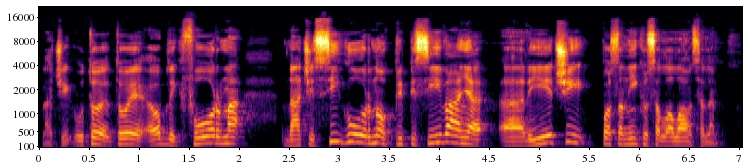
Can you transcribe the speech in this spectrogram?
Znači u to je to je oblik forma znači sigurnog pripisivanja a, riječi poslaniku sallallahu alejhi ve sellem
